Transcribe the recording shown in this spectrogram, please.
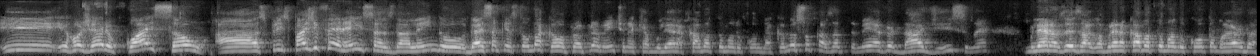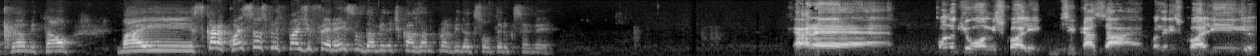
E, e, Rogério, quais são as principais diferenças, além do, dessa questão da cama propriamente, né? Que a mulher acaba tomando conta da cama. Eu sou casado também, é verdade isso, né? Mulher, às vezes, a mulher acaba tomando conta maior da cama e tal. Mas, cara, quais são as principais diferenças da vida de casado para a vida de solteiro que você vê? Cara, é quando que o homem escolhe se casar? Quando ele escolhe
